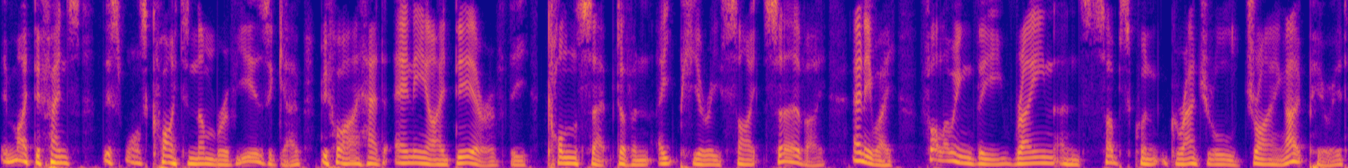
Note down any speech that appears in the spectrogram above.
In my defence, this was quite a number of years ago before I had any idea of the concept of an apiary site survey. Anyway, following the rain and subsequent gradual drying out period,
